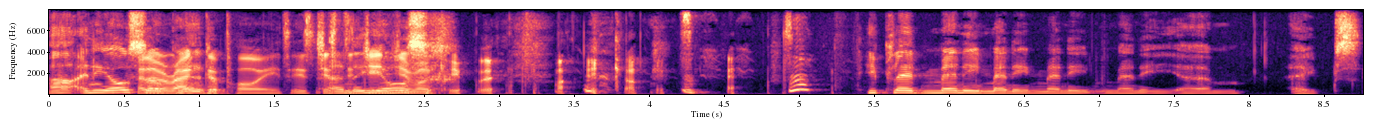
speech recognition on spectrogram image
Uh, and he also played a- orangopoid is just a ginger also- monkey with a on its head. he played many, many, many, many um, apes.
